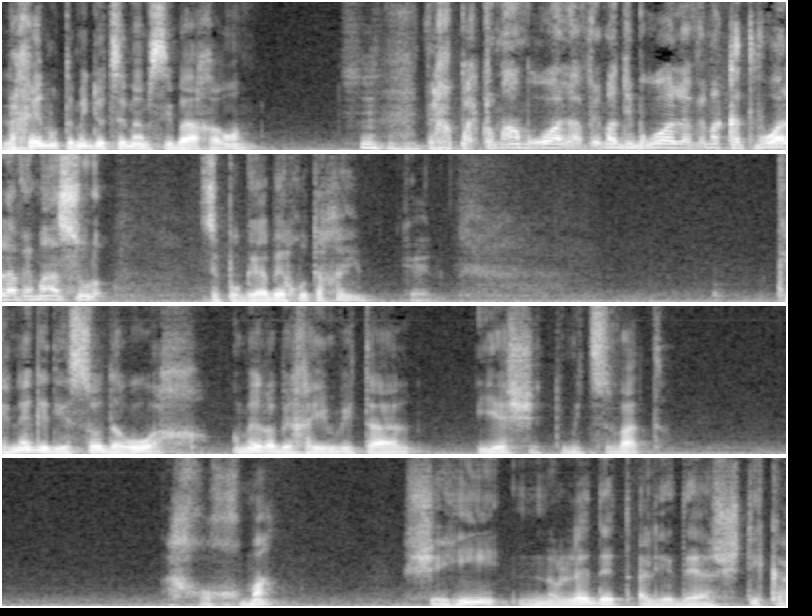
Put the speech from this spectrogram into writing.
לכן הוא תמיד יוצא מהמסיבה האחרון. ואכפת לו מה אמרו עליו, ומה דיברו עליו, ומה כתבו עליו, ומה עשו לו. זה פוגע באיכות החיים. כן. כנגד יסוד הרוח, אומר רבי חיים ויטל, יש את מצוות החוכמה, שהיא נולדת על ידי השתיקה.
